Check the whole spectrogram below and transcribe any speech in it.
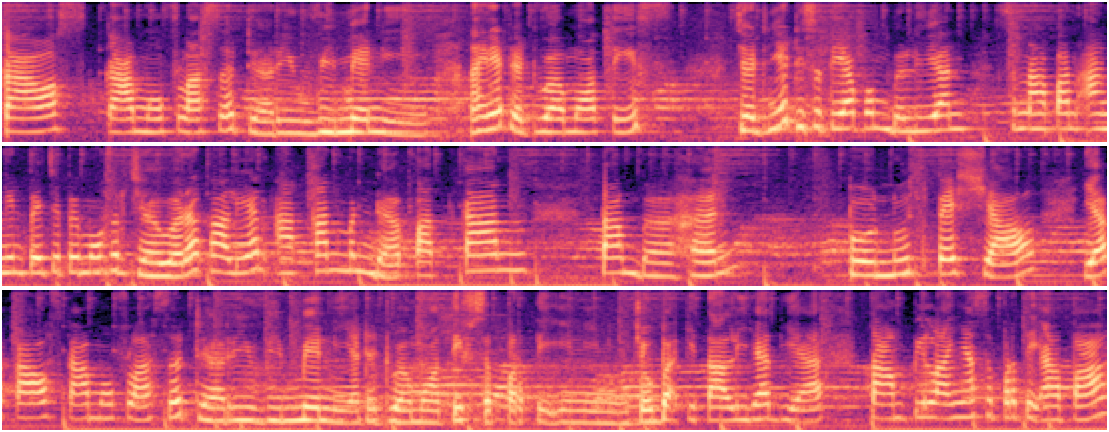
kaos kamuflase dari Women nih. Nah ini ada dua motif. Jadinya di setiap pembelian senapan angin PCP Monster Jawara kalian akan mendapatkan tambahan bonus spesial ya kaos kamuflase dari Women nih ada dua motif seperti ini nih coba kita lihat ya tampilannya seperti apa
